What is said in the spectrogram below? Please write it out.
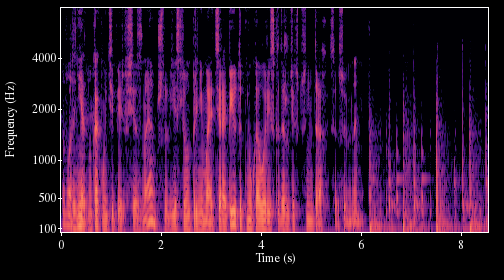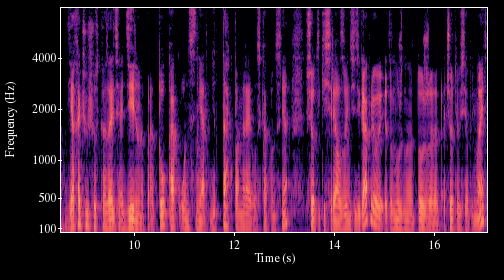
Вот. Да нет, ну как мы теперь все знаем, что если он принимает терапию, так ни у кого риска даже у тех, кто с ним трахается, особенно нет. Я хочу еще сказать отдельно про то, как он снят. Мне так понравилось, как он снят. Все-таки сериал «Звоните Ди Каприо», это нужно тоже отчетливо себя понимать,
